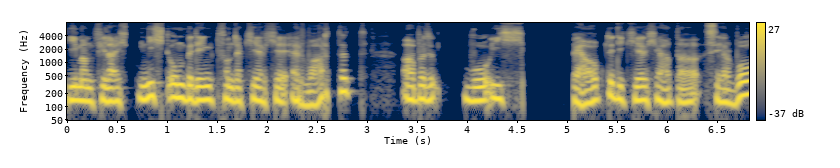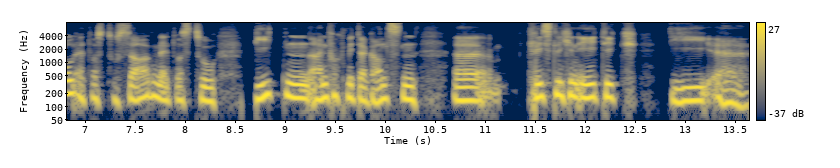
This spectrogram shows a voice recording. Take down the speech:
die man vielleicht nicht unbedingt von der Kirche erwartet, aber wo ich behaupte, die Kirche hat da sehr wohl etwas zu sagen, etwas zu bieten, einfach mit der ganzen äh, christlichen Ethik, die äh,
